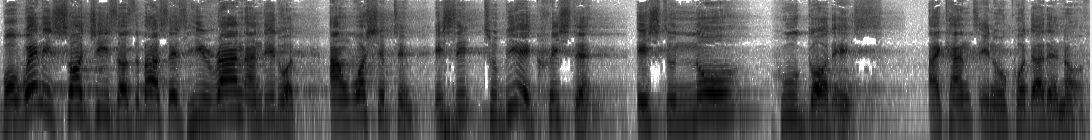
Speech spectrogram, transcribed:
But when he saw Jesus, the Bible says he ran and did what? And worshipped him. You see, to be a Christian is to know who God is. I can't, you know, quote that enough.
